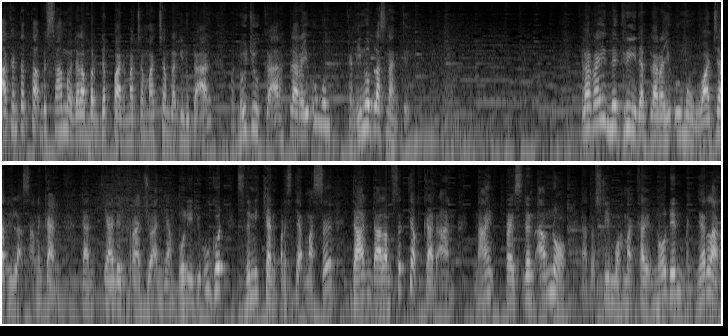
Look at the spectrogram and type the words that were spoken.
akan tetap bersama dalam berdepan macam-macam lagi dugaan menuju ke arah pilihan raya umum ke-15 nanti. Pilihan raya negeri dan pilihan raya umum wajar dilaksanakan dan tiada kerajaan yang boleh diugut sedemikian pada setiap masa dan dalam setiap keadaan. Naib Presiden AMNO, Datuk Seri Muhammad Khalid Nordin menyerlar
